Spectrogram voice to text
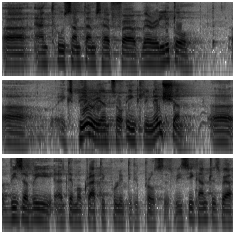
uh, and who sometimes have uh, very little uh, experience or inclination uh, vis-à-vis a democratic political process. We see countries where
